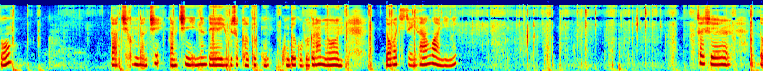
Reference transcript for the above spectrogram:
뭐? 나 지금 남친, 남친이 있는데 여기서 그렇게 공, 공개 고백을 하면 너가 진짜 이상한 거 아니니? 사실 너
